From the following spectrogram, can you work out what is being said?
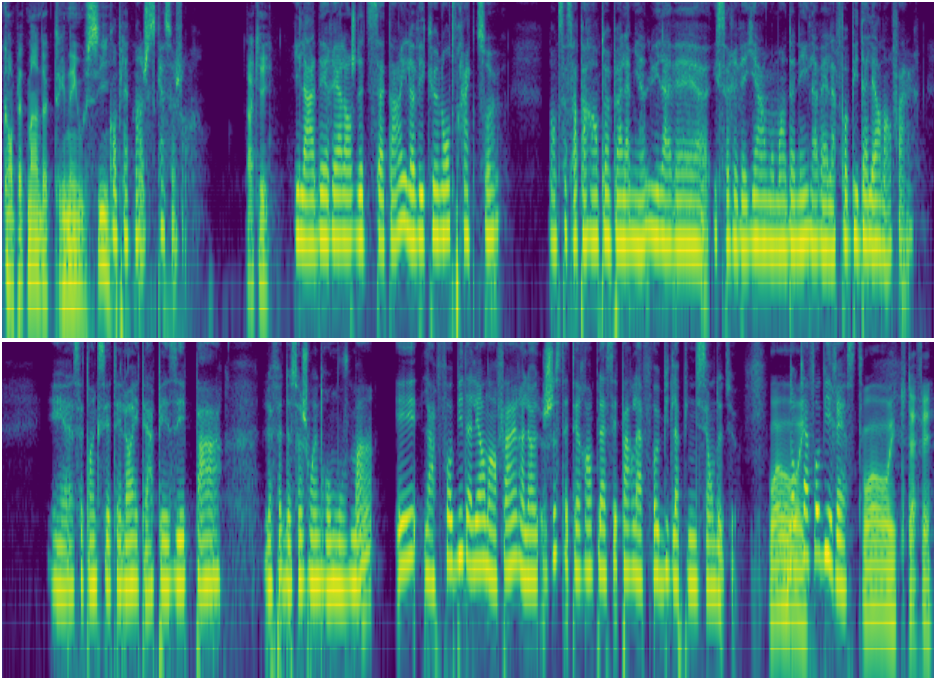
complètement endoctriné aussi. Complètement jusqu'à ce jour. OK. Il a adhéré à l'âge de 17 ans. Il a vécu une autre fracture. Donc, ça s'apparente un peu à la mienne. Lui, il avait, euh, il s'est réveillé à un moment donné. Il avait la phobie d'aller en enfer. Et euh, cette anxiété-là a été apaisée par le fait de se joindre au mouvement. Et la phobie d'aller en enfer, elle a juste été remplacée par la phobie de la punition de Dieu. Ouais, Donc, la phobie reste. Ouais, ouais, tout à fait.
